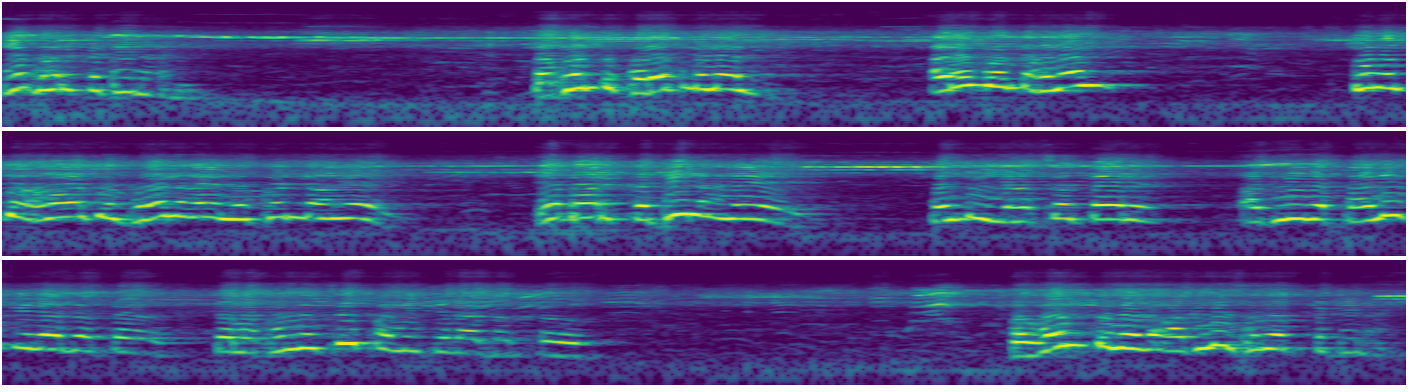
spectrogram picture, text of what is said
हे फार कठीण आहे. भगवंत परत म्हणाल अरे पण आनंद तो म्हणतो हा जो घन आहे लोखंड आहे हे फार कठीण आहे परंतु याच तर अग्नीला पाणी केलं जातं त्या लोखंडाचं पाणी केलं जातं. भगवंत मग अग्नी सर्वात कठीण आहे.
